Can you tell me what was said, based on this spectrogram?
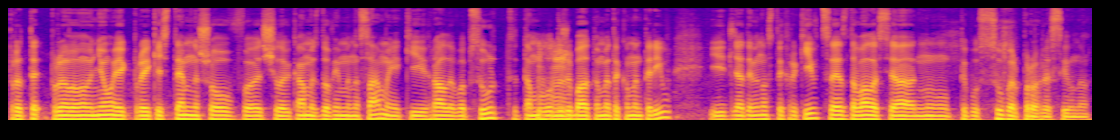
про те про нього як про якесь темне шоу з чоловіками з довгими носами, які грали в абсурд. Там було Мгм. дуже багато метакоментарів. І для 90-х років це здавалося, ну, типу, супер прогресивно.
